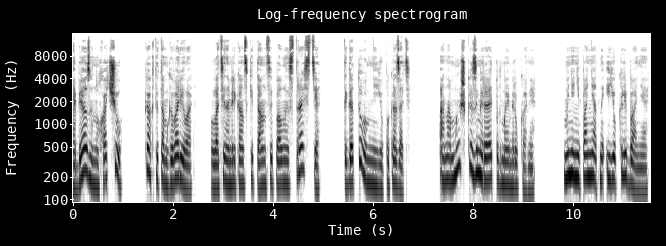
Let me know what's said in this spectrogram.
обязан, но хочу. Как ты там говорила, латиноамериканские танцы полны страсти? Ты готова мне ее показать? Она мышкой замирает под моими руками. Мне непонятны ее колебания.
